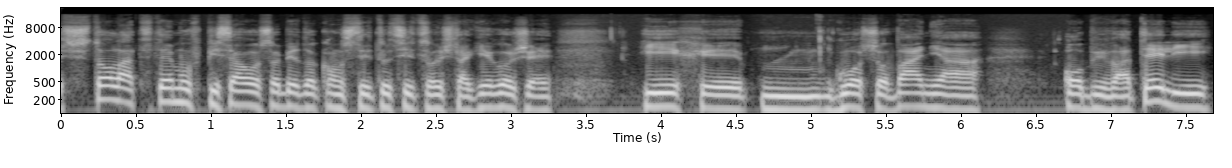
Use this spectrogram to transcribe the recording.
100 lat temu wpisało sobie do konstytucji coś takiego, że ich głosowania obywateli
